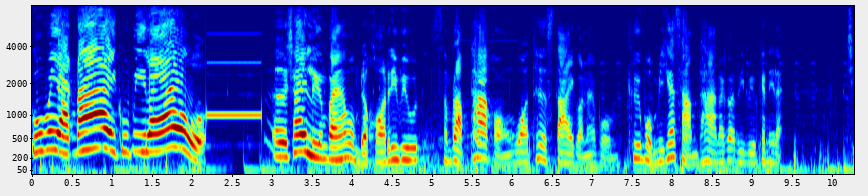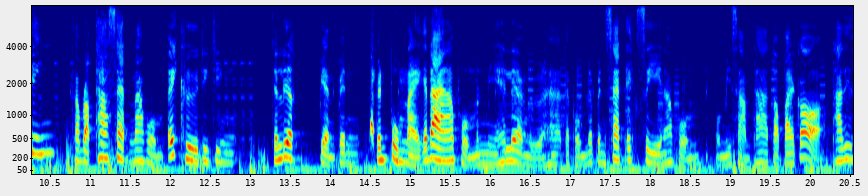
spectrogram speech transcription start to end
กูไม่อยากได้ กูมีแล้ว เออ ใช่ลืมไปนะครับผม เดี๋ยวขอรีวิวสำหรับท่าของ Water Style ก่อนนะครับผม คือผมมีแค่ 3 ท่านะก็รีวิวแค่นี้แหละ ชิงสำหรับท่าแซดนะครับผม เอ้ยคือจริง ๆ จะเลือก เปลี่ยนเป็นเป็นปุ่มไหนก็ได้นะครับผมมันมีให้เลือกอยู่นะฮะแต่ผมเลือกเป็น ZXC นะครับผมผมมี 3 ท่าต่อไปก็ท่าที่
